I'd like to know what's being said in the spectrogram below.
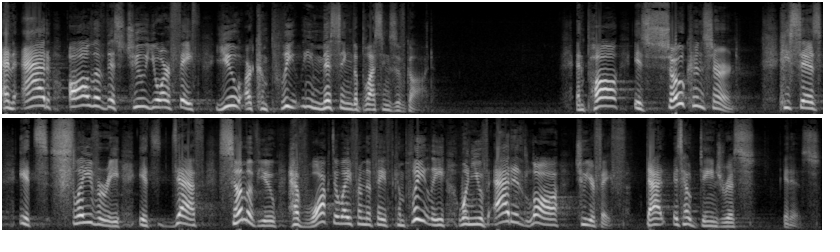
and add all of this to your faith, you are completely missing the blessings of God. And Paul is so concerned he says it's slavery, it's death. Some of you have walked away from the faith completely when you've added law to your faith. That is how dangerous it is.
